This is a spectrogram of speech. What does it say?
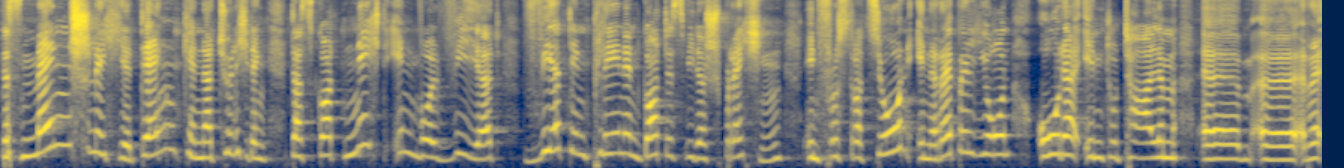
Das menschliche Denken, natürliche Denken, das Gott nicht involviert, wird den Plänen Gottes widersprechen, in Frustration, in Rebellion oder in totalem ähm, äh, re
